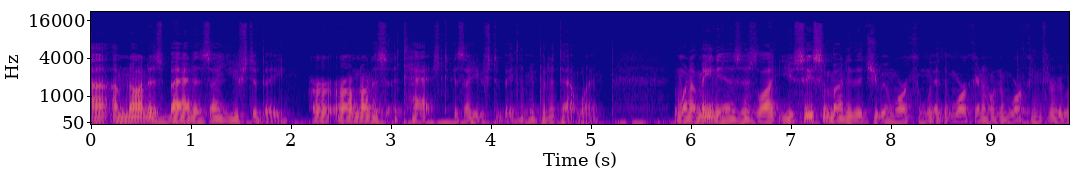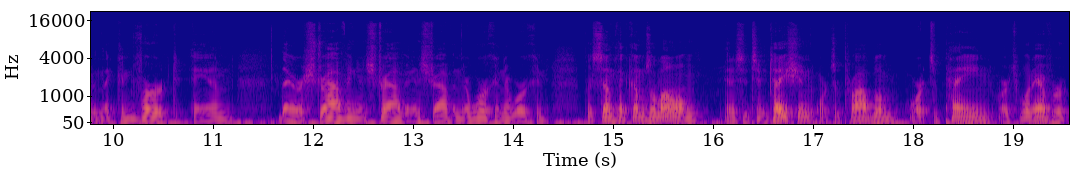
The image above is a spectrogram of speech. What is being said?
I, I'm not as bad as I used to be, or, or I'm not as attached as I used to be. Let me put it that way. And what I mean is, is like you see somebody that you've been working with and working on and working through, and they convert and they are striving and striving and striving. They're working, they're working, but something comes along and it's a temptation or it's a problem or it's a pain or it's whatever,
